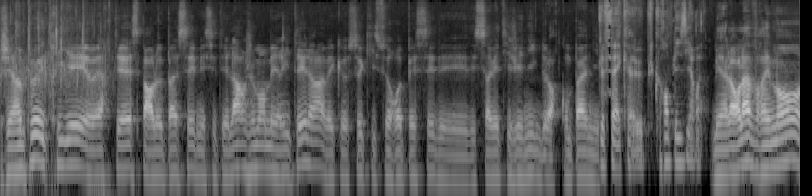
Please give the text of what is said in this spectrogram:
J'ai un peu étrié euh, RTS par le passé, mais c'était largement mérité, là, avec euh, ceux qui se repaissaient des, serviettes hygiéniques de leurs compagnes. Je le fais avec le plus grand plaisir. Mais alors là, vraiment,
